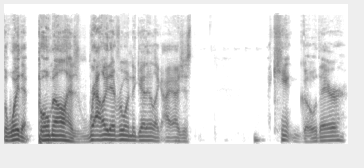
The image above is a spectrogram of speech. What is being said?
the way that Bomel has rallied everyone together. Like, I, I just I can't go there.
